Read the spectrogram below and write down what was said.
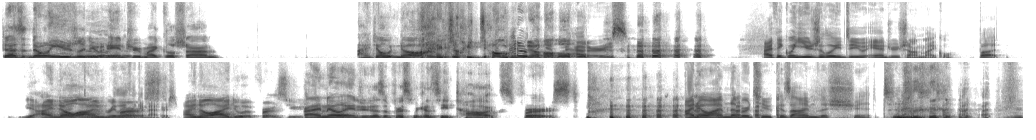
doesn't don't we usually do Ugh. Andrew, Michael, Sean? I don't know. I actually don't, I don't know. think it matters. I think we usually do Andrew, Sean, Michael, but yeah, I know I I'm really think it first. matters. I know I do it first usually. I know Andrew does it first because he talks first. I know I'm number two because I'm the shit.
